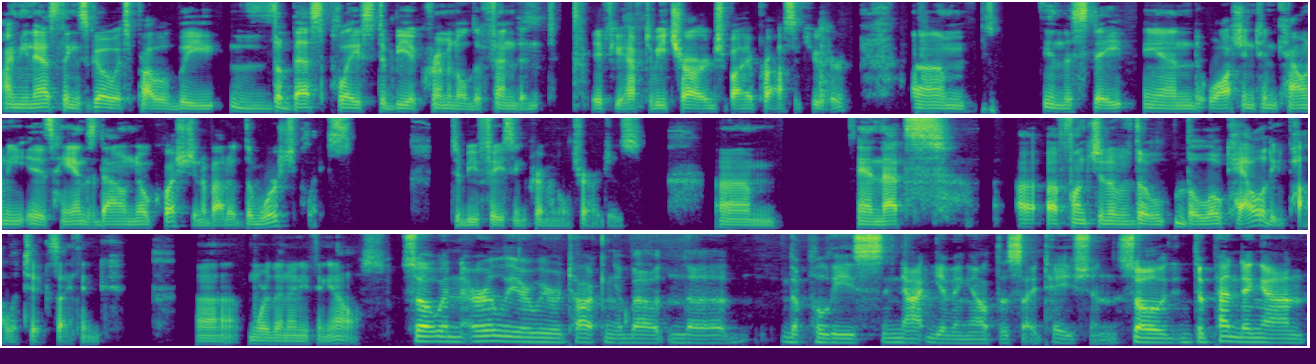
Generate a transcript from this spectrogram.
I mean, as things go, it's probably the best place to be a criminal defendant if you have to be charged by a prosecutor um, in the state. And Washington County is hands down, no question about it, the worst place to be facing criminal charges um, and that's a, a, function of the the locality politics, I think, uh, more than anything else. So, when earlier we were talking about the the police not giving out the citation, so depending on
